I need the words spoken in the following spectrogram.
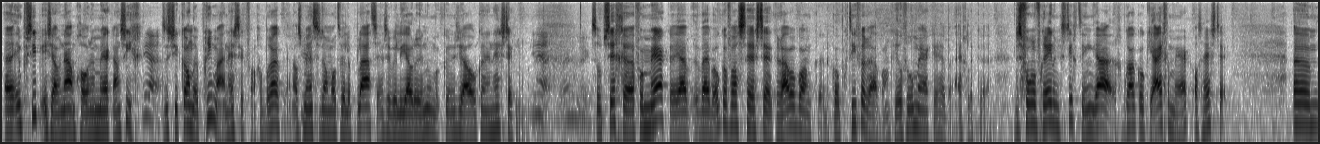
eh, in principe is jouw naam gewoon een merk aan zich. Ja. Dus je kan er prima een hashtag van gebruiken. En als Ja. mensen dan wat willen plaatsen en ze willen jou erin noemen, kunnen ze jou ook een hashtag noemen. Ja. Dus op zich, eh, voor merken, ja, wij hebben ook een vaste hashtag. Rabobank, eh, de coöperatieve Rabobank. Heel veel merken hebben eigenlijk. eh. Dus voor een verenigingsstichting, ja, gebruik ook je eigen merk als hashtag. Ehm,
